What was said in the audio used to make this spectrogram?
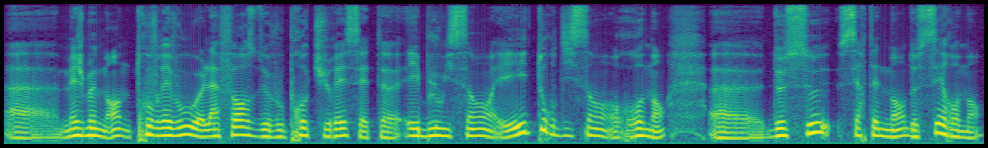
mais je me demande, trouverez-vous la force de vous procurer cet éblouissant et étourdissant roman de ceux, certainement, de ces romans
